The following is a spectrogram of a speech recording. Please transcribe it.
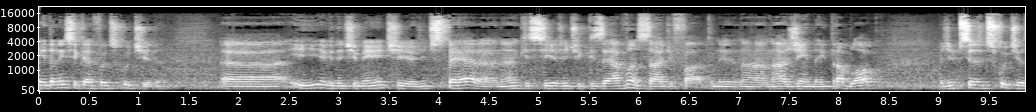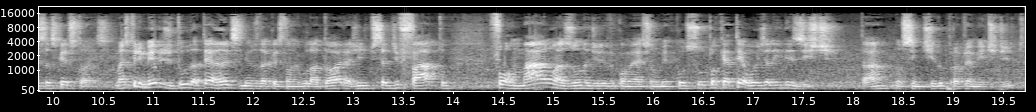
que ainda nem sequer foi discutida. Uh, e, evidentemente, a gente espera né, que, se a gente quiser avançar de fato né, na, na agenda intrabloco, a gente precisa discutir essas questões. Mas, primeiro de tudo, até antes mesmo da questão regulatória, a gente precisa de fato formaram a zona de livre comércio no Mercosul, porque até hoje ela ainda existe, tá? no sentido propriamente dito.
